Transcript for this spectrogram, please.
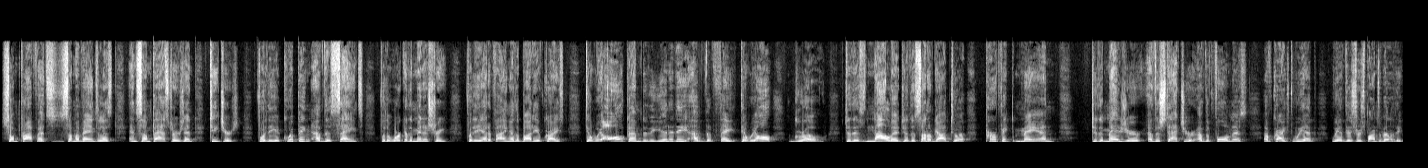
some prophets, some evangelists, and some pastors and teachers for the equipping of the saints for the work of the ministry, for the edifying of the body of Christ, till we all come to the unity of the faith, till we all grow to this knowledge of the Son of God, to a perfect man, to the measure of the stature of the fullness of Christ. We have, we have this responsibility.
